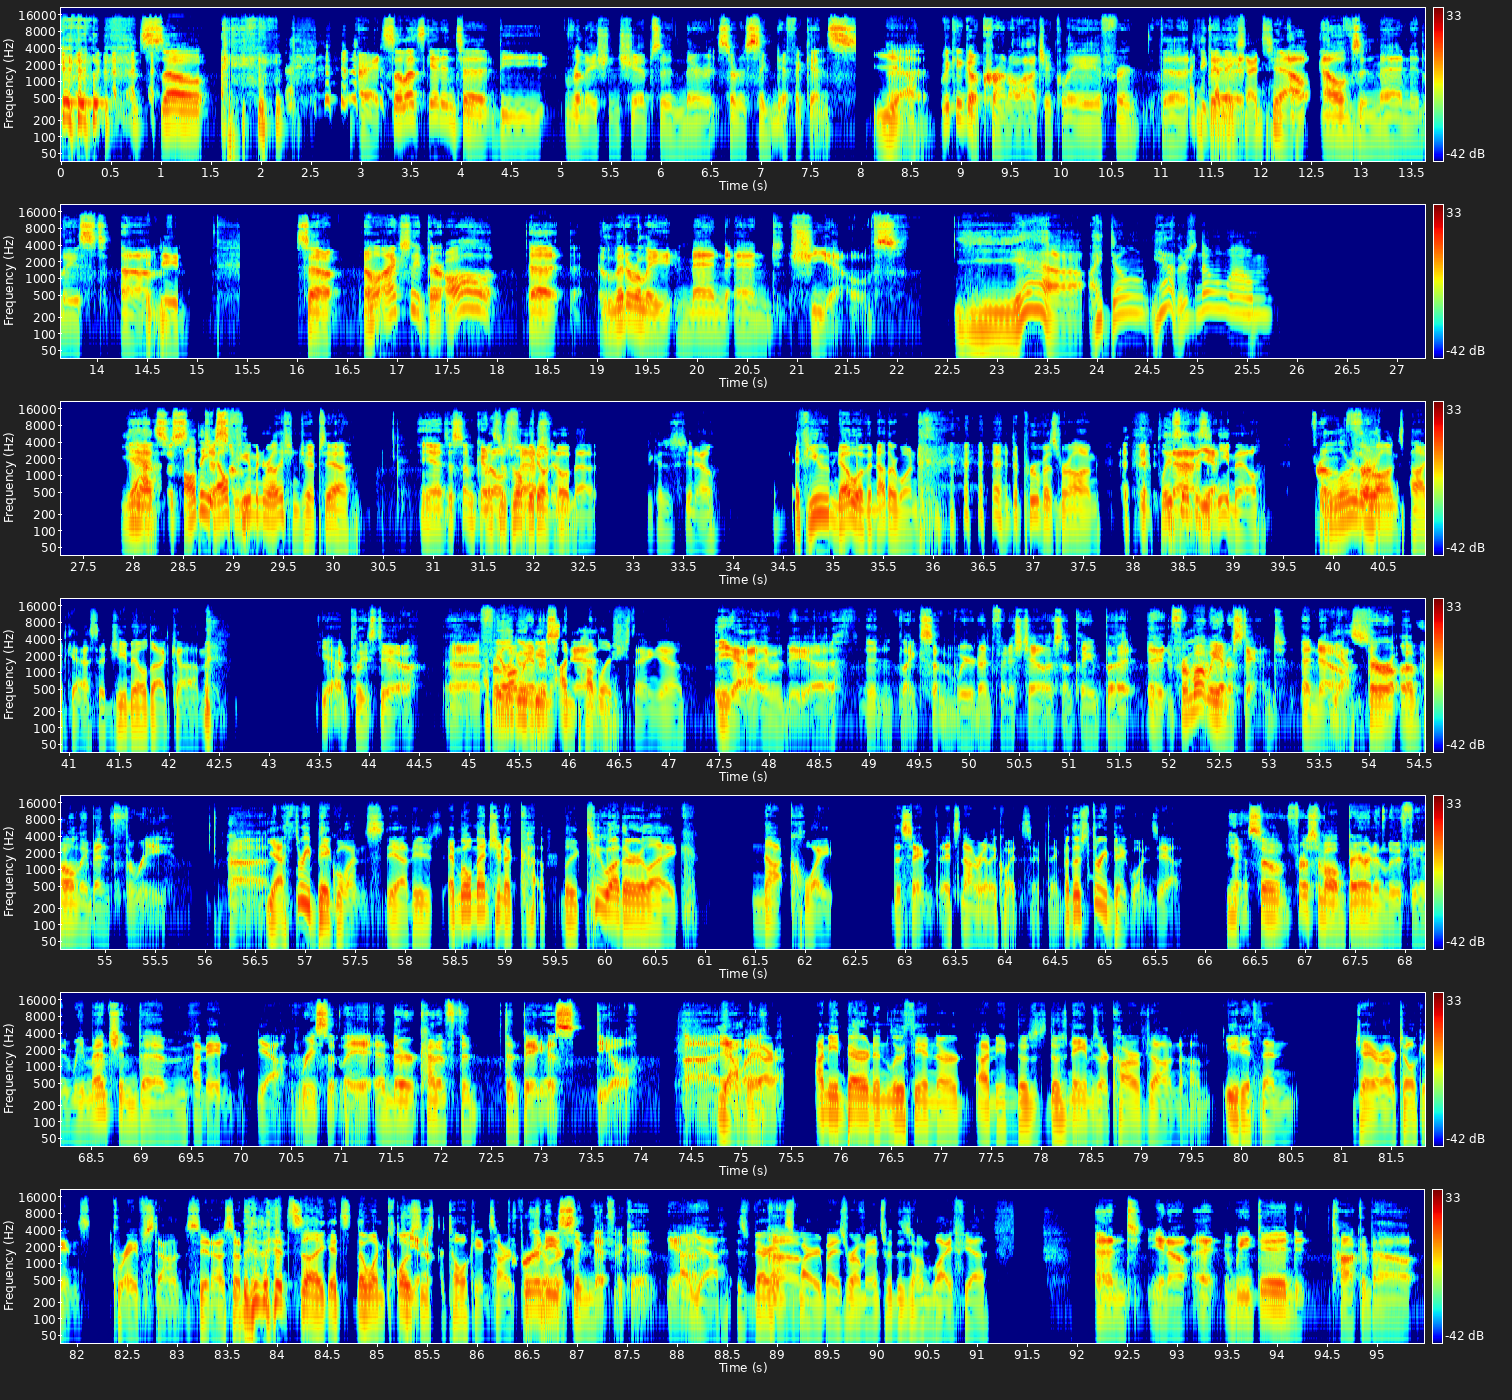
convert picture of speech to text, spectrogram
so all right so let's get into the relationships and their sort of significance Yeah. Uh, we could go chronologically for the I think the that makes sense. Yeah. el- elves and men at least um Indeed. So, well, actually, they're all uh, literally men and she elves. Yeah. I don't yeah, there's no um Yeah, Yeah, it's just all the just elf some- human relationships, yeah. Yeah, just some good old. there's one we don't know about. Because, you know, if you know of another one to prove us wrong, please Nah, send us yeah, an email. from- the Lord of the Wrongs podcast at gmail.com. Yeah, please do. Uh, I feel like it would be an unpublished thing, yeah. Yeah, it would be uh, in like some weird unfinished tale or something. But uh, from what we understand and know, Yes. there have only been three. Uh, Yeah, three big ones. Yeah, these and we'll mention a like two other like not quite the same. It's not really quite the same thing, but there's three big ones. Yeah, yeah. So first of all, Beren and Luthien, we mentioned them I mean, yeah, recently, and they're kind of the the biggest deal. Uh, yeah, they are. I mean, Beren and Luthien are. I mean, those those names are carved on um, Edith and J.R.R. Tolkien's gravestones. You know, so it's like it's the one closest to Tolkien's heart. For pretty sure. significant. Yeah. Uh, yeah, is very Um, inspired by his romance with his own wife. Yeah, And, you know, uh, we did talk about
